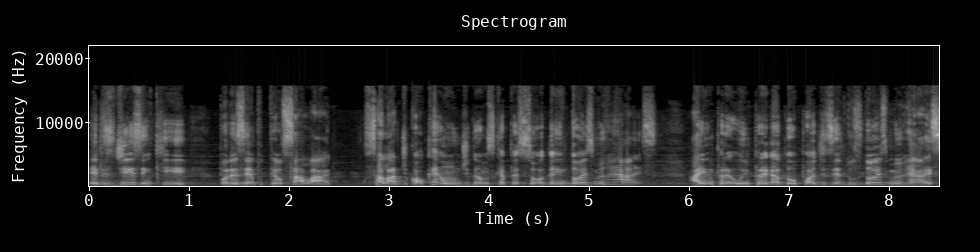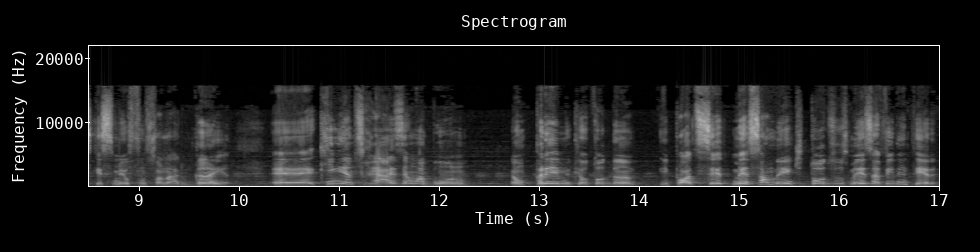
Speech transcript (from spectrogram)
Eles dizem que, por exemplo, teu salário, salário de qualquer um, digamos que a pessoa ganhe dois mil reais. Aí o empre- o empregador pode dizer, dos dois mil reais que esse meu funcionário ganha, é, 500 reais é um abono, é um prêmio que eu estou dando. E pode ser mensalmente, todos os meses, a vida inteira.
